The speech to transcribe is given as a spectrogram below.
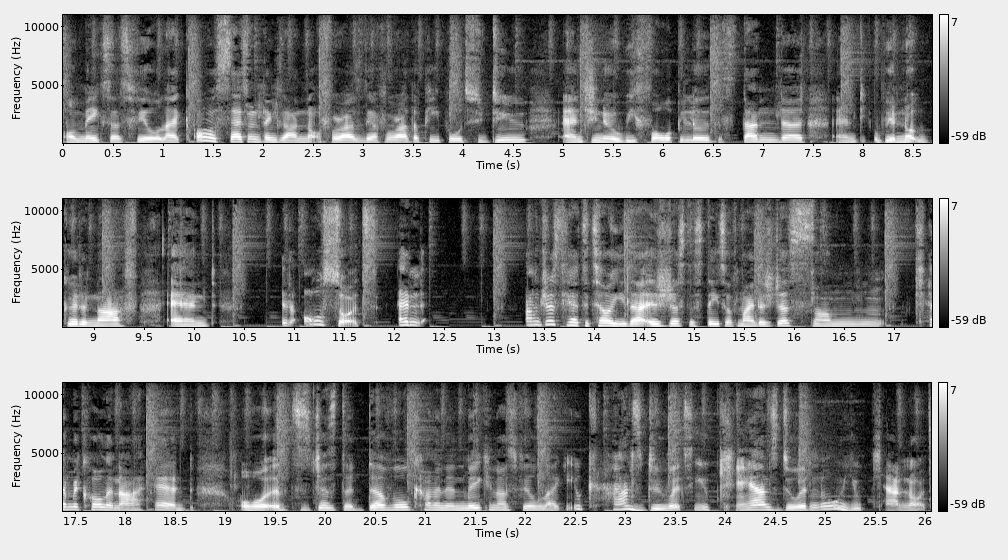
or makes us feel like oh certain things are not for us they're for other people to do and you know we fall below the standard and we're not good enough and it all sorts and I'm just here to tell you that it's just a state of mind. It's just some chemical in our head or it's just the devil coming and making us feel like you can't do it, you can't do it. No, you cannot.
